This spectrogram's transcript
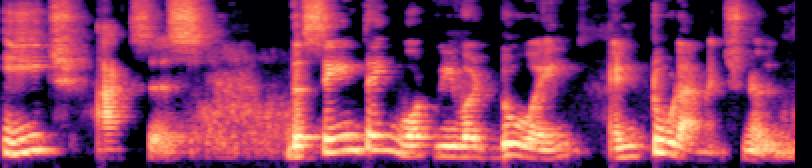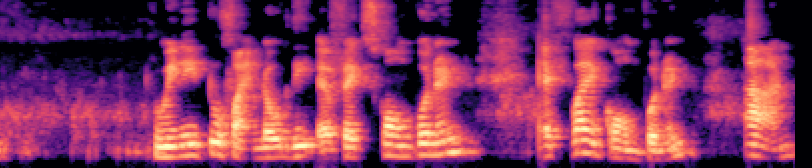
each axis. The same thing what we were doing in two dimensional. We need to find out the fx component, fy component and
